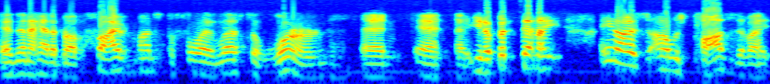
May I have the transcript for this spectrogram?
And then I had about five months before I left to learn, and and uh, you know, but then I, you know, I was, I was positive. I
